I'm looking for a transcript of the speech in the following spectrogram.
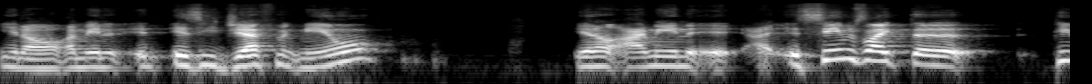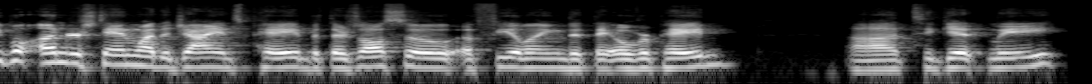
you know, I mean, is he Jeff McNeil? You know, I mean, it, it seems like the people understand why the Giants paid, but there's also a feeling that they overpaid uh, to get Lee.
